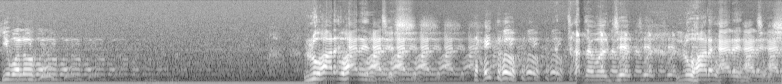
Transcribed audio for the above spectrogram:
কি বলো ওকে? লোহার অ্যারেঞ্চেস তাই তো? চাচা বলছে, লোহার অ্যারেঞ্চেস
